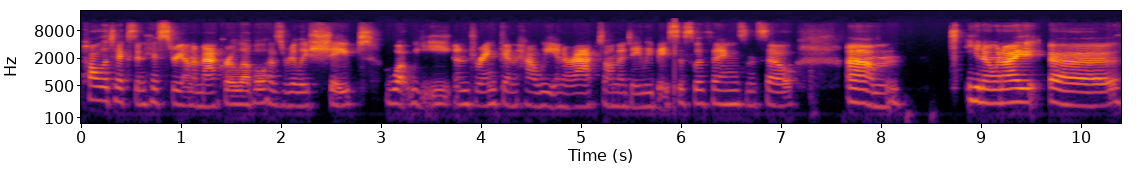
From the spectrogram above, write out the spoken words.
politics and history on a macro level has really shaped what we eat and drink and how we interact on a daily basis with things. And so, um, you know, when I uh,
